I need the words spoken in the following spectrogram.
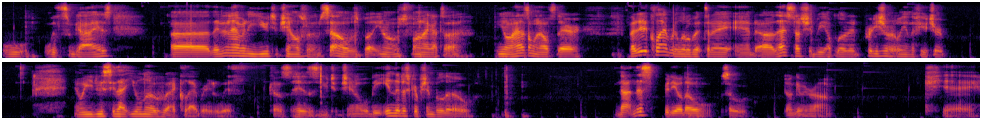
with some guys. Uh, they didn't have any YouTube channels for themselves, but, you know, it was fun. I got to, you know, have someone else there. But I did collaborate a little bit today, and uh, that stuff should be uploaded pretty shortly in the future. And when you do see that, you'll know who I collaborated with, because his YouTube channel will be in the description below. Not in this video, though, so don't get me wrong. Okay.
